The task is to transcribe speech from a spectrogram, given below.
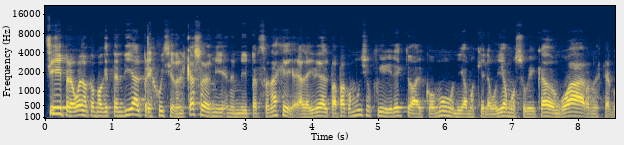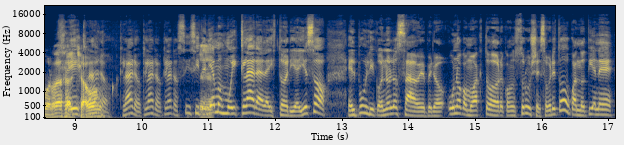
Sí, pero bueno, como que tendía al prejuicio. En el caso de mi, en mi personaje, a la idea del papá común, yo fui directo al común, digamos que lo habíamos ubicado en Warnes, ¿te acordás al chabón? Claro, claro, claro, claro. Sí, sí, teníamos muy clara la historia y eso el público no lo sabe, pero uno como actor construye, sobre todo cuando tiene.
